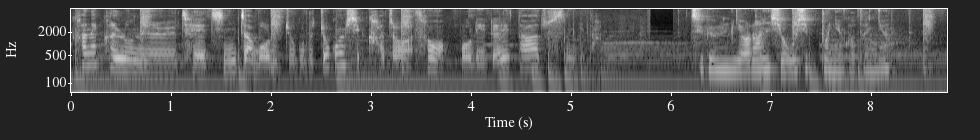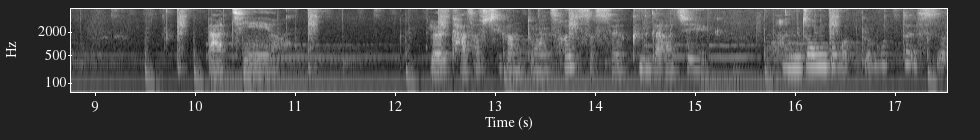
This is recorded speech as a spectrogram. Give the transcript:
카네칼론을 제 진짜 머리 쪽으로 조금씩 가져와서 머리를 따아줬습니다. 지금 11시 50분이거든요. 낮이에요. 15시간 동안 서 있었어요. 근데 아직 반 정도밖에 못했어.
